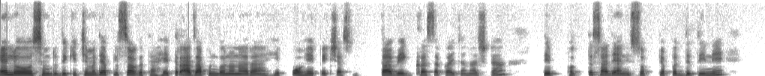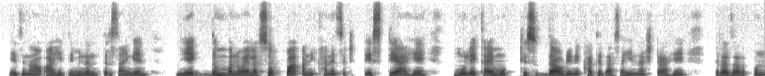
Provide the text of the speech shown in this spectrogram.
हॅलो समृद्धी किचनमध्ये आपलं स्वागत आहे. तर आज आपण बनवणार आहे पोहेपेक्षा सुद्धा वेगळा सकाळचा नाश्ता. ते फक्त साध्या आणि सोप्या पद्धतीने याचं नाव आहे ते मी नंतर सांगेन. हे एकदम बनवायला सोपा आणि खाण्यासाठी टेस्टी आहे. मुले काय मोठी सुद्धा आवडीने खातात असा ही नाश्ता आहे. तर आज आपण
